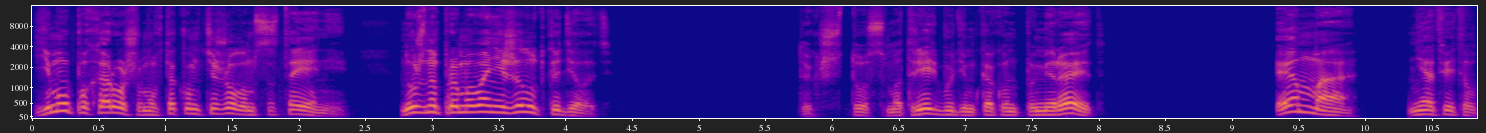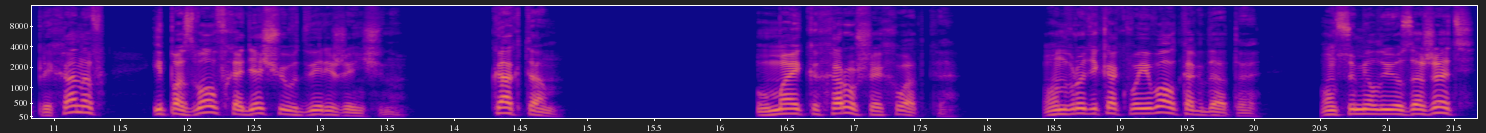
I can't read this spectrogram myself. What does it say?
Ему по-хорошему в таком тяжелом состоянии. Нужно промывание желудка делать. Так что, смотреть будем, как он помирает? Эмма, не ответил Плеханов и позвал входящую в двери женщину. Как там? У Майка хорошая хватка. Он вроде как воевал когда-то. Он сумел ее зажать.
